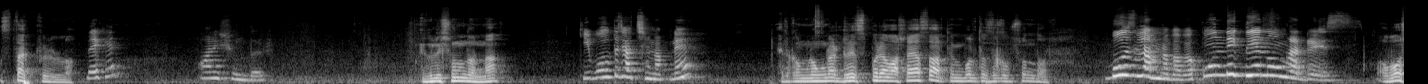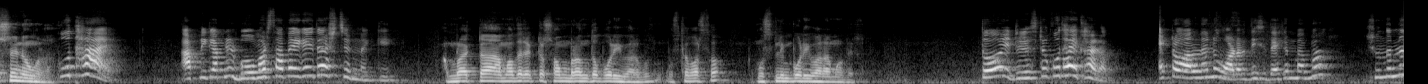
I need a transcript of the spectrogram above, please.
আস্তাগফিরুল্লাহ। দেখেন অনেক সুন্দর। এগুলি সুন্দর না? কি বলতে চাচ্ছেন আপনি? এরকম নোংরা ড্রেস পরে বাসায় আসো আর তুমি বলতেছো খুব সুন্দর। বুঝলাম না বাবা কোন দিক দিয়ে নোংরা ড্রেস? অবশ্যই নোংরা। কোথায়? আপনি কি আপনার বৌমার সাফাই গাইতে আসছেন নাকি? আমরা একটা আমাদের একটা সম্ভ্রান্ত পরিবার বুঝ- বুঝতে পারছ? মুসলিম পরিবার আমাদের। তো এই ড্রেসটা কোথায় খারাপ? একটা অনলাইনে অর্ডার দিয়েছি দেখেন বাবা। সুন্দর না?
